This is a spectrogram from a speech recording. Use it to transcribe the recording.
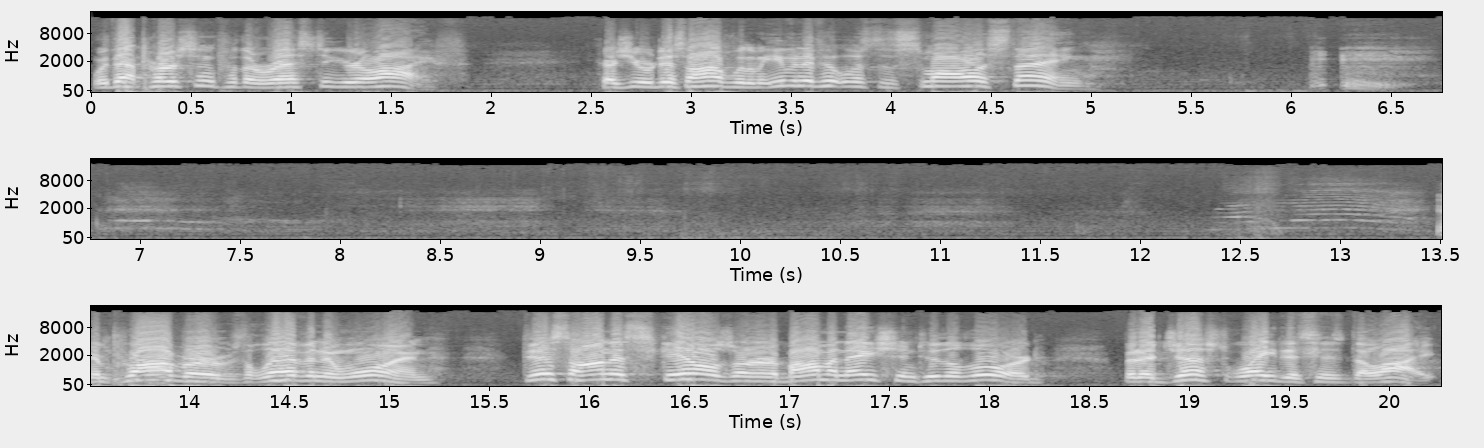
with that person for the rest of your life because you were dishonest with them, even if it was the smallest thing. In Proverbs 11 and 1, dishonest scales are an abomination to the Lord, but a just weight is his delight.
